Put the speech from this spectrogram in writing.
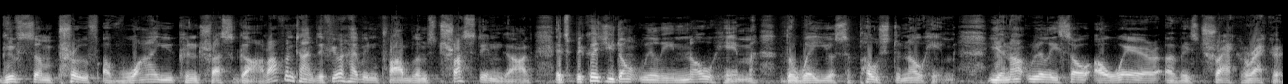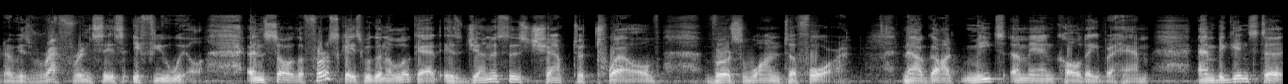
give some proof of why you can trust God. Oftentimes, if you're having problems trusting God, it's because you don't really know Him the way you're supposed to know Him. You're not really so aware of His track record, of His references, if you will. And so the first case we're going to look at is Genesis chapter 12, verse 1 to 4. Now God meets a man called Abraham and begins to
